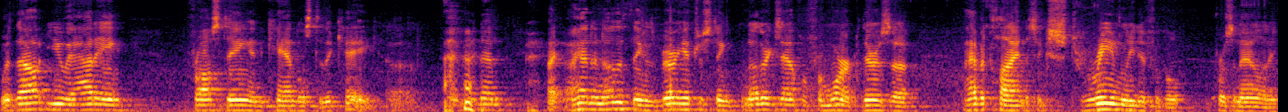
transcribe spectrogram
without you adding frosting and candles to the cake. Uh, And and then, I I had another thing, it's very interesting, another example from work. There's a, I have a client that's extremely difficult personality,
